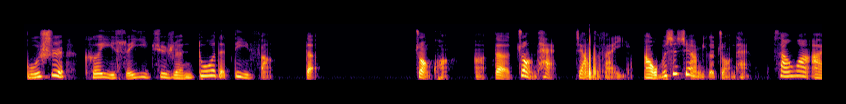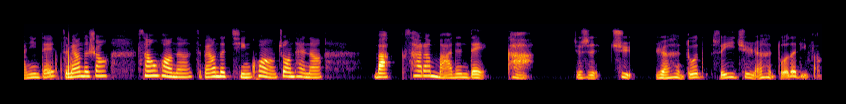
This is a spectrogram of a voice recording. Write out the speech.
不是可以随意去人多的地方的状况啊的状态，这样子翻译啊，我不是这样一个状态。상황아닌 데， 怎么样的商상황呢？怎么样的情况状态呢？막사람많은데 가。 就是去 人很多的，随意去人很多的地方。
